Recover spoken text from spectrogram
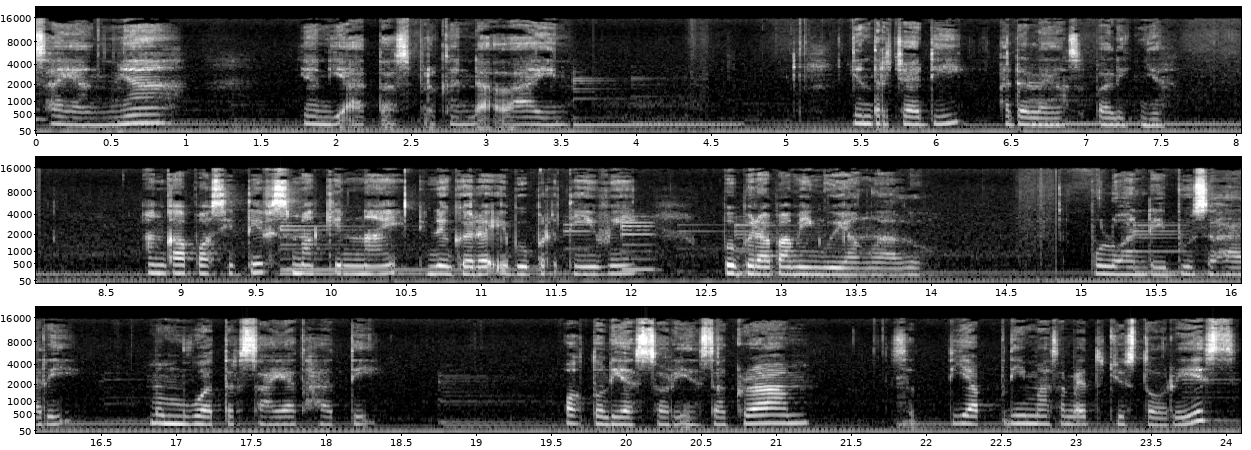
Sayangnya, yang di atas berkehendak lain. Yang terjadi adalah yang sebaliknya. Angka positif semakin naik di negara ibu pertiwi beberapa minggu yang lalu. Puluhan ribu sehari membuat tersayat hati. Waktu lihat story Instagram, setiap 5-7 stories,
